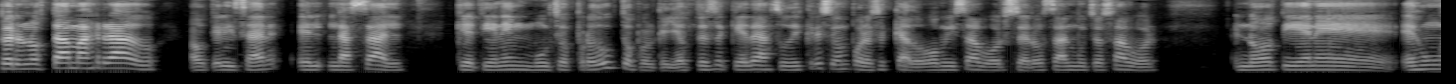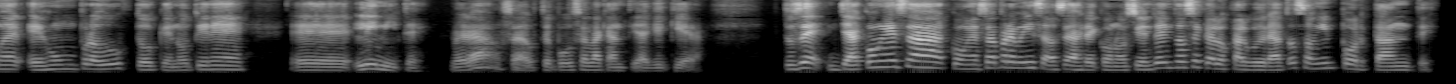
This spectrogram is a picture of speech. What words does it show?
pero no está amarrado a utilizar la sal que tienen muchos productos, porque ya usted se queda a su discreción, por eso es que adobo mi sabor, cero sal, mucho sabor, no tiene, es un, es un producto que no tiene eh, límite, ¿verdad? O sea, usted puede usar la cantidad que quiera. Entonces, ya con esa, con esa premisa, o sea, reconociendo entonces que los carbohidratos son importantes,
